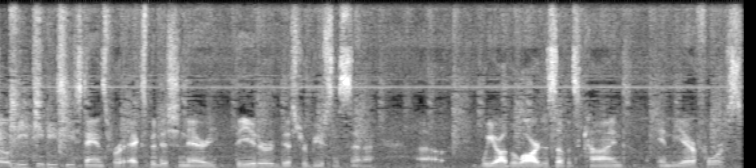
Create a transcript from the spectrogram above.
So ETDC stands for Expeditionary Theater Distribution Center. Uh, we are the largest of its kind in the Air Force.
